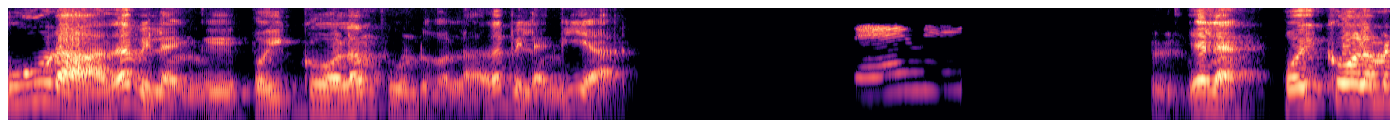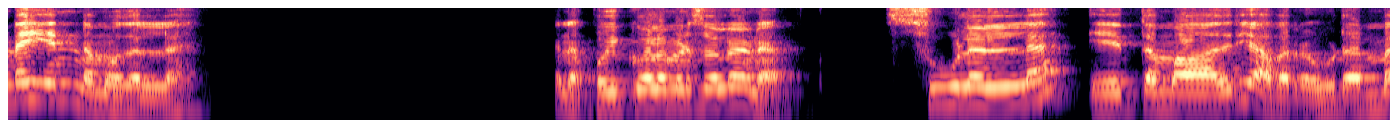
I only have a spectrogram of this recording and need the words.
பூணாத விலங்கு. பொய்க்கோலம் பூண்டு கொள்ளாத விலங்கு யார்? இல்ல பொய்க்கோலம்னா என்ன முதல்ல? என்ன பொய்க்கோளம்னு சொல்றேன் என்ன? சூழல்ல ஏத்த மாதிரி அவரோட உடம்ப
